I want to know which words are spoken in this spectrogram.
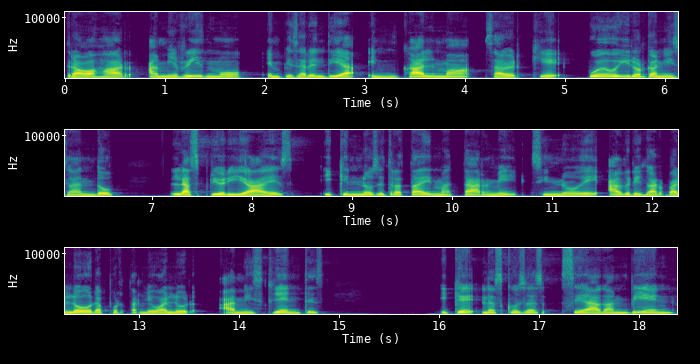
trabajar a mi ritmo, empezar el día en calma, saber que puedo ir organizando las prioridades y que no se trata de matarme, sino de agregar valor, aportarle valor a mis clientes y que las cosas se hagan bien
